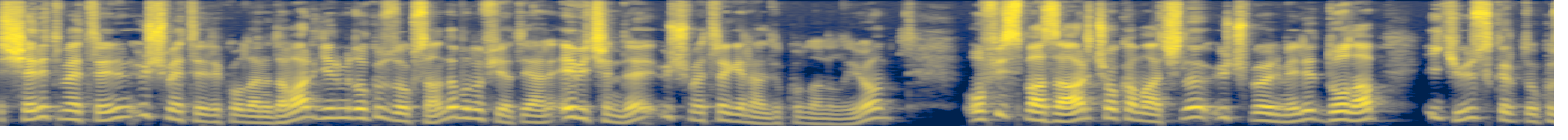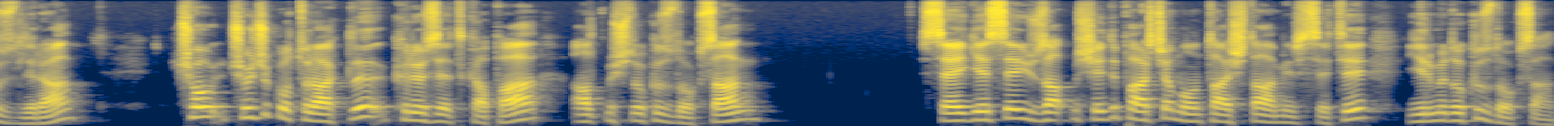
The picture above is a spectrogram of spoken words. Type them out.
şerit metrenin 3 metrelik olanı da var. 29.90'da bunun fiyatı yani ev içinde 3 metre genelde kullanılıyor. Ofis bazar çok amaçlı 3 bölmeli dolap 249 lira. Ço- çocuk oturaklı klozet kapağı 69.90. SGS 167 parça montaj tamir seti 29.90.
